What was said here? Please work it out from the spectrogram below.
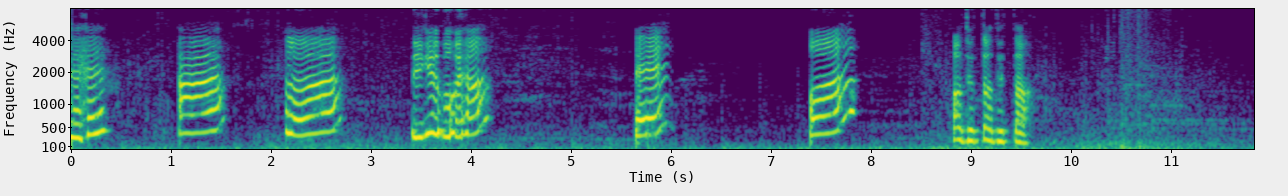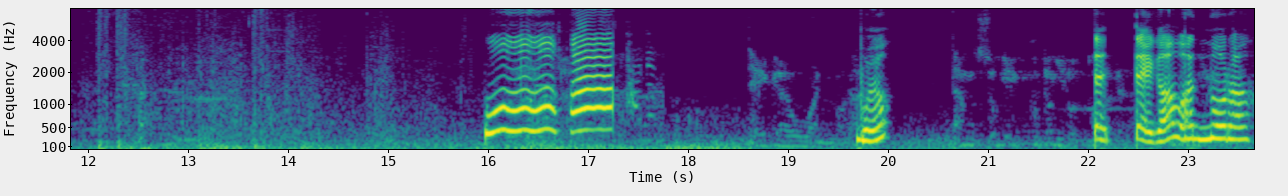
헤헤. 아, 아, 이게 뭐야? 에? 어? 아, 됐다, 됐다. 오, 아, 뭐야? 때, 때가 왔노라.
